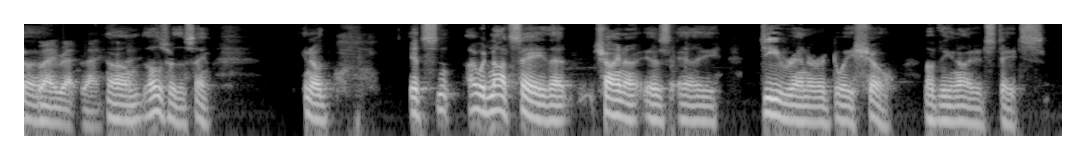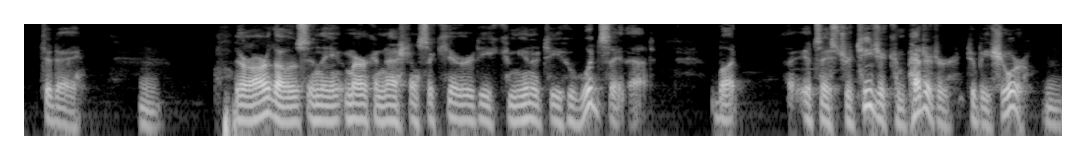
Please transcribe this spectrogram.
uh, right, right, right. um, right. those are the same. You know, it's. I would not say that China is a Diren or a Dui of the United States today. Hmm. There are those in the American national security community who would say that, but it's a strategic competitor to be sure. Mm.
